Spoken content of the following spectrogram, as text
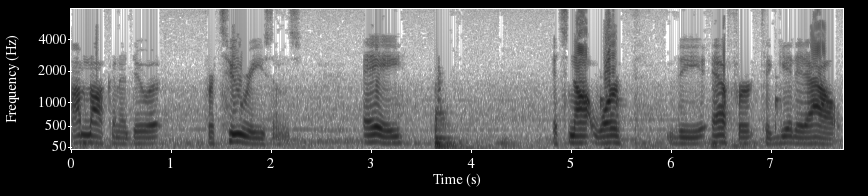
I'm not going to do it for two reasons. A, it's not worth the effort to get it out.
